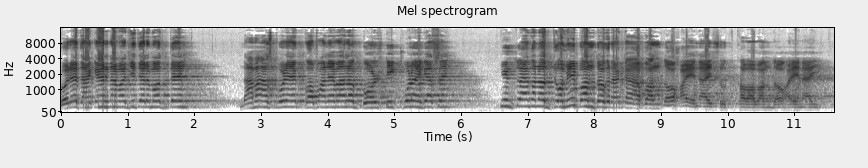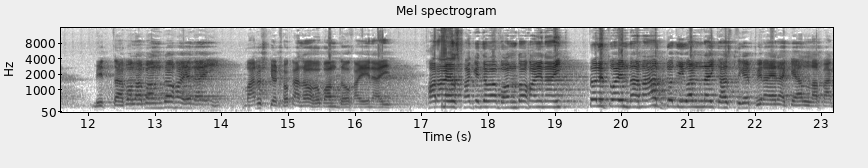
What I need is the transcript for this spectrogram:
ঘরে থাকেন নামাজিদের মধ্যে। নামাজ পড়ে কপালে ভালো গোল টিক পড়ে গেছে। কিন্তু এখনও জমি বন্ধক রাখা বন্ধ হয় নাই, সুদ খাওয়া বন্ধ হয় নাই, মিথ্যা বলা বন্ধ হয় নাই, মানুষকে ঠকানো বন্ধ হয় নাই ফরায়স ফাঁকি দেওয়া বন্ধ হয় নাই। তাহলে তো ওই নামাজ যদি অন্যায় কাজ থেকে ফেরায় রাখে, আল্লাহ পাক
